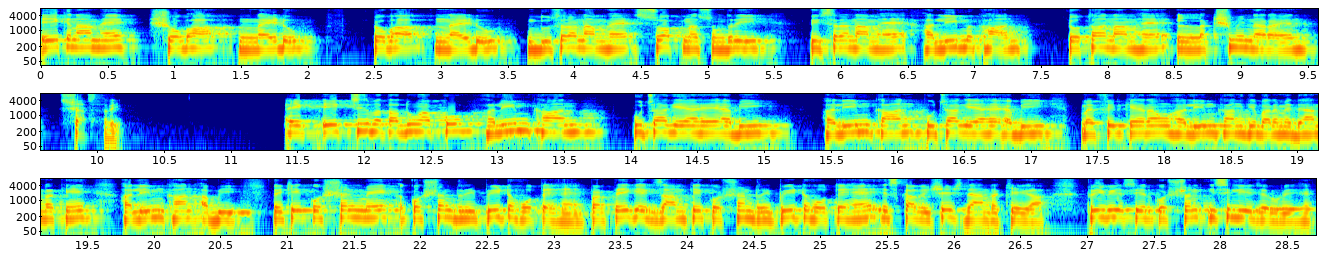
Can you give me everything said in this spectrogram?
एक नाम है शोभा नायडू शोभा नायडू, दूसरा नाम है स्वप्न सुंदरी, तीसरा नाम है हलीम खान, चौथा नाम है लक्ष्मी नारायण शास्त्री। एक एक चीज़ बता दूँ आपको। हलीम खान पूछा गया है अभी। हलीम खान पूछा गया है अभी। मैं फिर कह रहा हूँ, हलीम खान के बारे में ध्यान रखें। हलीम खान अभी, देखिए क्वेश्चन में क्वेश्चन रिपीट होते हैं। प्रत्येक एग्ज़ाम के क्वेश्चन रिपीट होते हैं। इसका विशेष ध्यान रखिएगा। प्रीवियस ईयर क्वेश्चन इसलिए ज़रूरी है।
